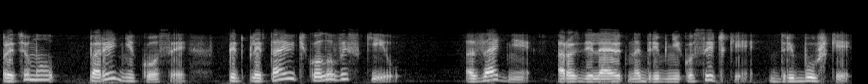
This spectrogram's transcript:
При цьому передні коси підплітають коло висків, задні розділяють на дрібні косички, дрібушки,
